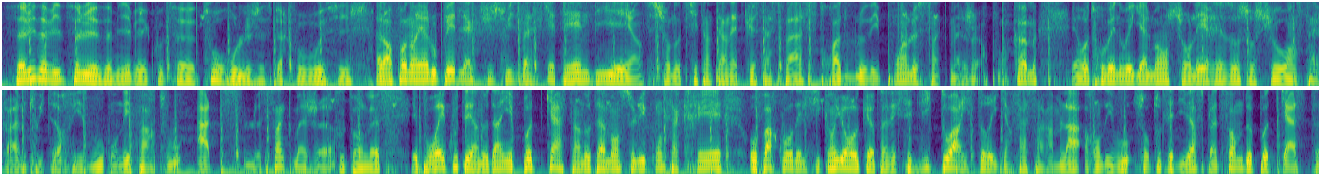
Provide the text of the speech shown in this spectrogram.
Salut David, salut les amis. Eh ben écoute, ça, tout roule, j'espère que pour vous aussi. Alors pour ne rien louper de l'actu Swiss Basket et NBA, hein, c'est sur notre site internet que ça se passe, www.le5majeur.com et retrouvez-nous également sur les réseaux sociaux, Instagram, Twitter, Facebook, on est partout, at le 5 majeur. Tout en lettres. Et pour écouter un nos derniers podcasts, hein, notamment celui consacré au parcours delphique en Eurocup avec cette victoire historique hein, face à Ramla, rendez-vous sur toutes les diverses plateformes de podcast.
